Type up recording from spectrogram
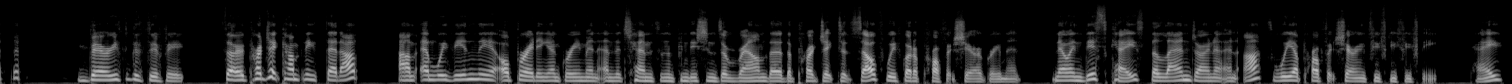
Very specific. So project company set up, um, and within the operating agreement and the terms and the conditions around the, the project itself, we've got a profit share agreement. Now, in this case, the landowner and us, we are profit sharing 50 50. Okay.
